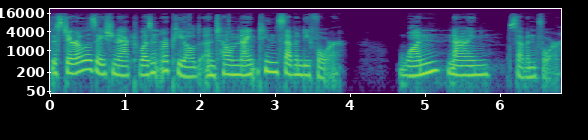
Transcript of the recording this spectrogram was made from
The Sterilization Act wasn't repealed until 1974. 1974.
